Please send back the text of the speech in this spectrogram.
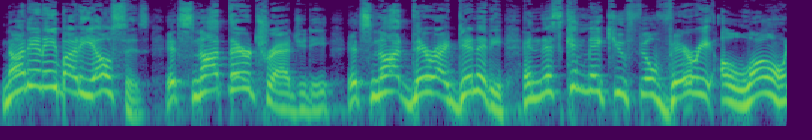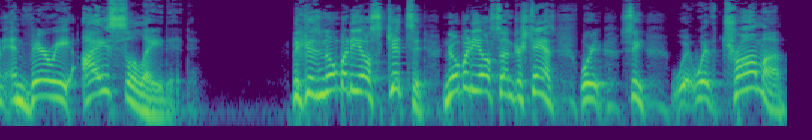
not anybody else's. It's not their tragedy. It's not their identity. And this can make you feel very alone and very isolated. Because nobody else gets it. Nobody else understands. Where see with, with trauma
